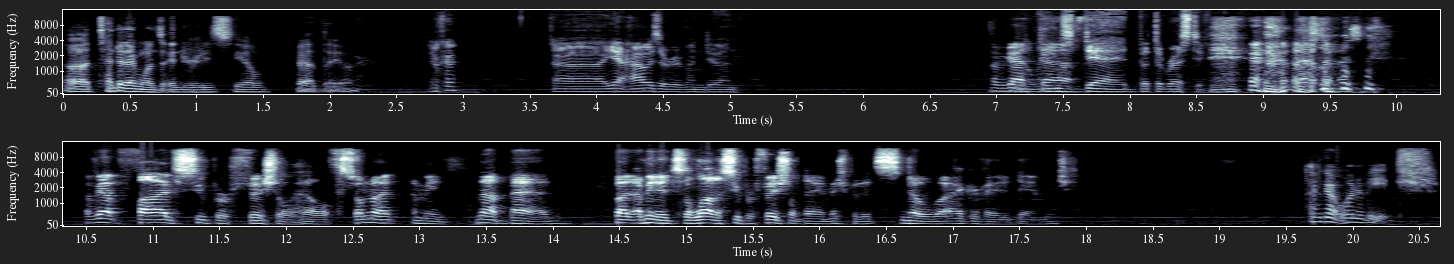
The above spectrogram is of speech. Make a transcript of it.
uh, tend to everyone's injuries, see how bad they are. Okay. Uh, yeah, how is everyone doing? I've got Elaine's uh, dead, but the rest of you. rest of us. I've got five superficial health, so I'm not. I mean, not bad, but I mean it's a lot of superficial damage, but it's no aggravated damage. I've got one of each.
